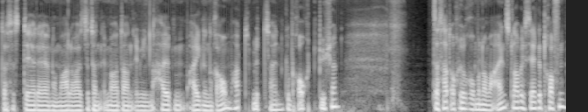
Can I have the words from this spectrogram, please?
Das ist der, der normalerweise dann immer dann irgendwie einen halben eigenen Raum hat mit seinen gebrauchten Büchern. Das hat auch Hörer Nummer 1, glaube ich, sehr getroffen.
